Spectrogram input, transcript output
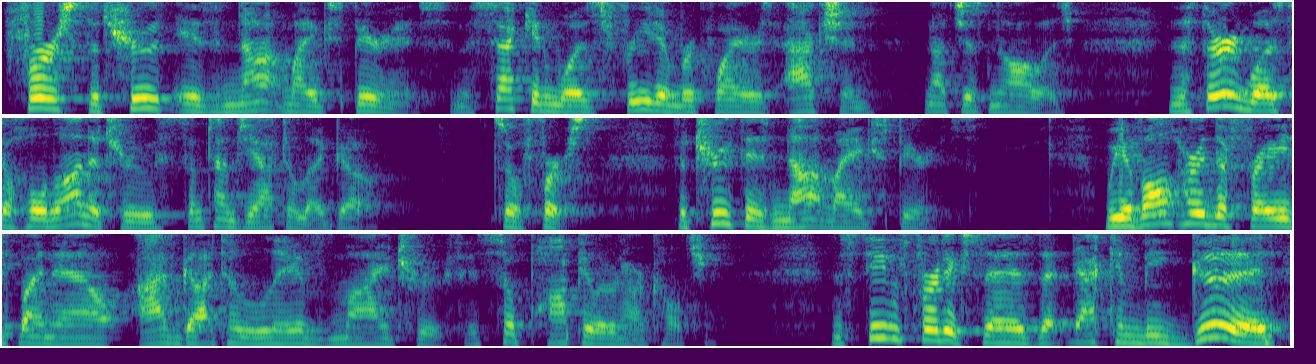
First, the truth is not my experience. And the second was freedom requires action, not just knowledge. And the third was to hold on to truth, sometimes you have to let go. So, first, the truth is not my experience. We have all heard the phrase by now, I've got to live my truth. It's so popular in our culture. And Steven Furtick says that that can be good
